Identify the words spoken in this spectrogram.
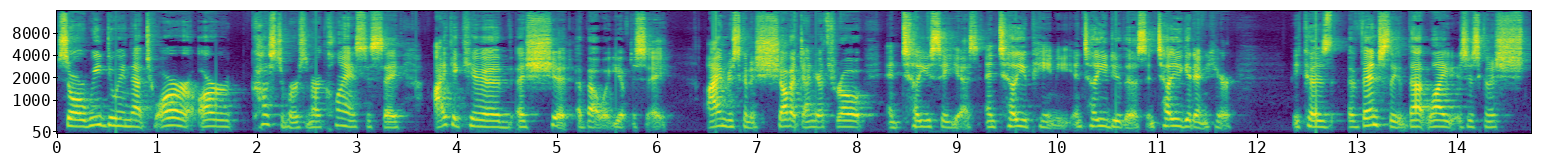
So are we doing that to our our customers and our clients to say, I could care a shit about what you have to say. I'm just going to shove it down your throat until you say yes, until you pay me, until you do this, until you get in here. Because eventually that light is just going to sh-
